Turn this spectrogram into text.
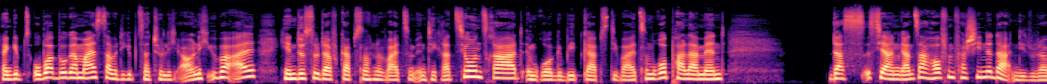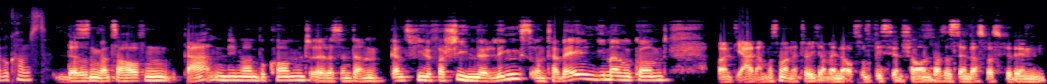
Dann gibt es Oberbürgermeister, aber die gibt es natürlich auch nicht überall. Hier in Düsseldorf gab es noch eine Wahl zum Integrationsrat, im Ruhrgebiet gab es die Wahl zum Ruhrparlament. Das ist ja ein ganzer Haufen verschiedene Daten, die du da bekommst. Das ist ein ganzer Haufen Daten, die man bekommt. Äh, das sind dann ganz viele verschiedene Links und Tabellen, die man bekommt. Und ja, da muss man natürlich am Ende auch so ein bisschen schauen, was ist denn das, was für den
